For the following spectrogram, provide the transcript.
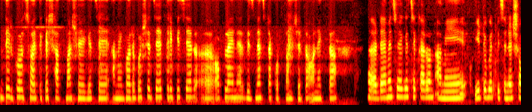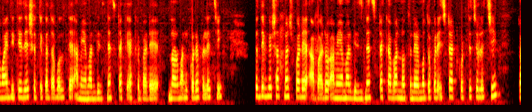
দীর্ঘ ছয় থেকে সাত মাস হয়ে গেছে। আমি ঘরে বসে যে থ্রি পিসের অফলাইনের বিজনেসটা করতাম সেটা অনেকটা ড্যামেজ হয়ে গেছে। কারণ আমি ইউটিউবের পিছনে সময় দিতে যেয়ে সত্যি কথা বলতে আমি আমার বিজনেসটাকে একেবারে নর্মাল করে ফেলেছি। তো দীর্ঘ সাত মাস পরে আবারও আমি আমার বিজনেসটাকে আবার নতুনের মতো করে স্টার্ট করতে চলেছি। তো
